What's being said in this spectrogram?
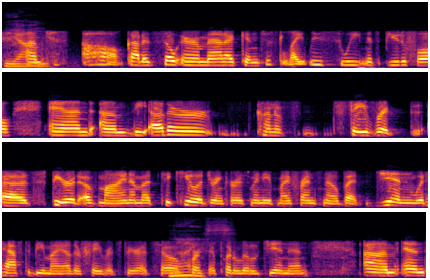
Yum. Um, just oh god, it's so aromatic and just lightly sweet, and it's beautiful. And um, the other kind of favorite uh, spirit of mine, I'm a tequila drinker, as many of my friends know, but gin would have to be my other favorite spirit. So of course I put a little gin in. Um, and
